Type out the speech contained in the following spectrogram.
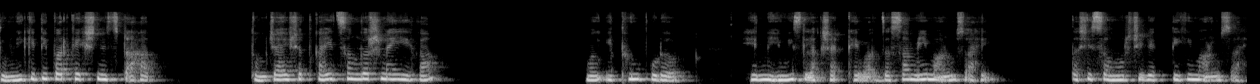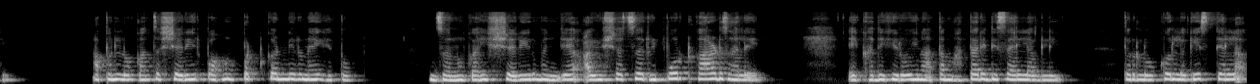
तुम्ही किती परफेक्शनिस्ट आहात. तुमच्या आयुष्यात काहीच संघर्ष नाही आहे का? मग इथून पुढं हे नेहमीच लक्षात ठेवा जसा मी माणूस आहे तशी समोरची व्यक्ती ही माणूस आहे. आपण लोकांचं शरीर पाहून पटकन निर्णय घेतो. जणू काही शरीर म्हणजे आयुष्याचं रिपोर्ट कार्ड झालंय. एखादी हिरोईन आता म्हातारी दिसायला लागली तर लोक लगेच त्याला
